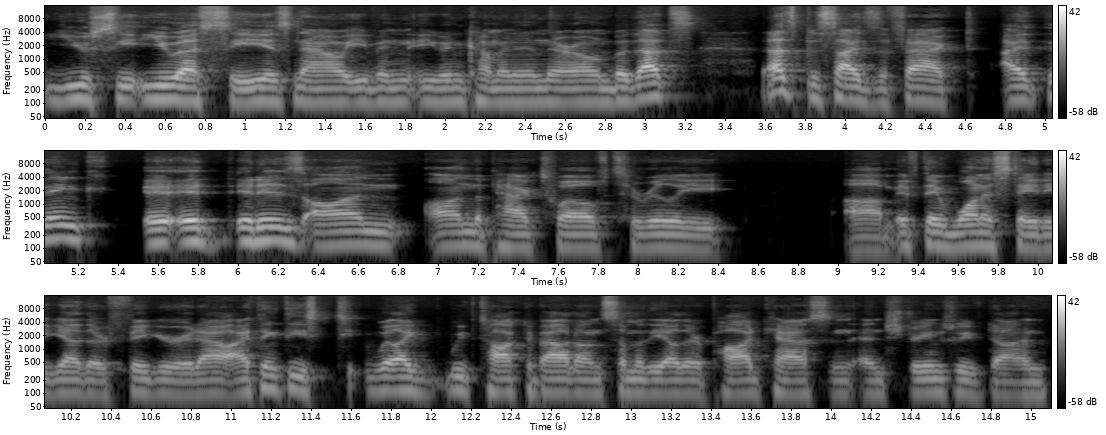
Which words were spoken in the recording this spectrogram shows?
UC USC is now even even coming in their own, but that's that's besides the fact. I think it it, it is on on the Pac-12 to really, um, if they want to stay together, figure it out. I think these t- like we've talked about on some of the other podcasts and, and streams we've done,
